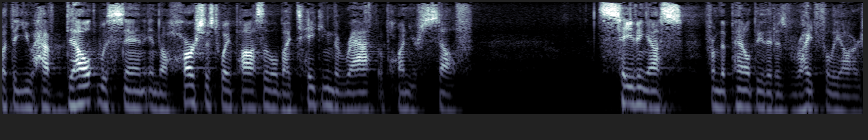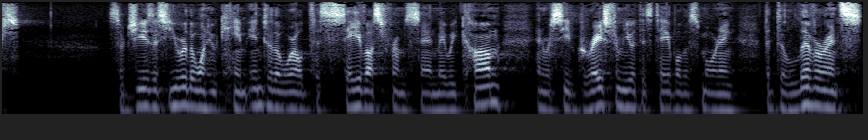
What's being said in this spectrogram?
but that you have dealt with sin in the harshest way possible by taking the wrath upon yourself, saving us from the penalty that is rightfully ours. So, Jesus, you are the one who came into the world to save us from sin. May we come and receive grace from you at this table this morning, the deliverance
